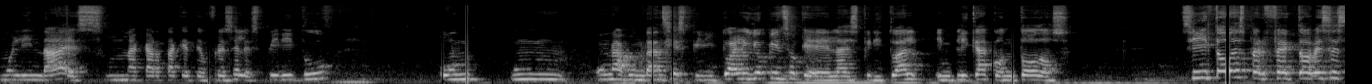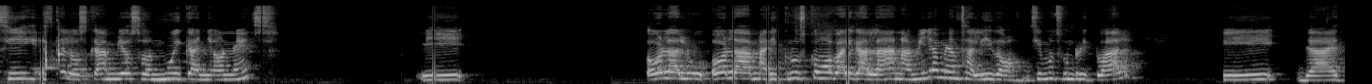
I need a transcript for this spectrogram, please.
muy linda. Es una carta que te ofrece el espíritu, una abundancia espiritual. Y yo pienso que la espiritual implica con todos. Sí, todo es perfecto. A veces sí, es que los cambios son muy cañones. Y Hola, hola Maricruz, ¿cómo va el galán? A mí ya me han salido, hicimos un ritual y ya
